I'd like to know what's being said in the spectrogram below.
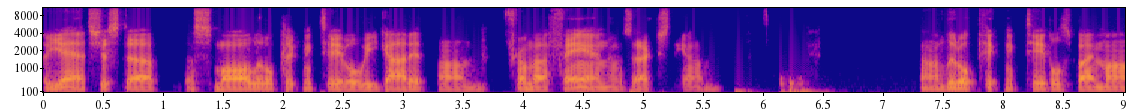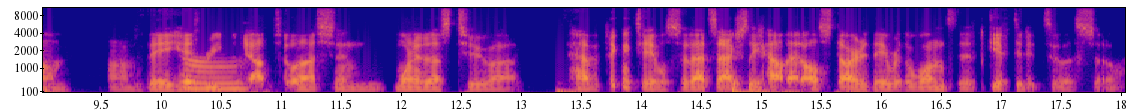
but yeah, it's just a, a small little picnic table. We got it um, from a fan. It was actually um, uh, little picnic tables by mom. Um, they had Aww. reached out to us and wanted us to uh, have a picnic table. So that's actually how that all started. They were the ones that gifted it to us. So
